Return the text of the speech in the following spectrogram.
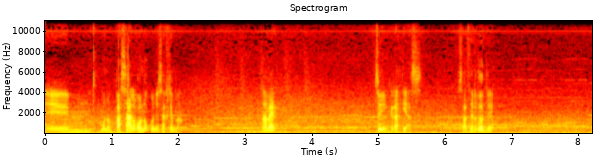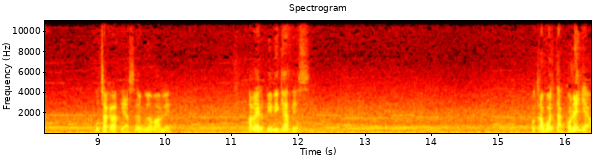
eh, bueno, pasa algo, ¿no? Con esa gema. A ver. Sí, gracias. Sacerdote. Muchas gracias, es muy amable. A ver, Vivi, ¿qué haces? Otra vuelta, con ella.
